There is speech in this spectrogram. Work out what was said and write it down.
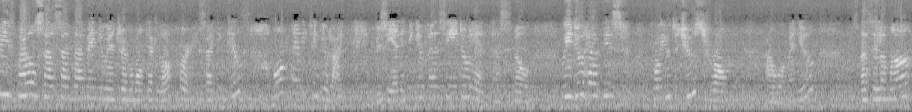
Please browse our Santan menu and travel mall catalog for exciting deals on anything you like. If you see anything you fancy, do let us know. We do have this for you to choose from our menu. Nasi lemak,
